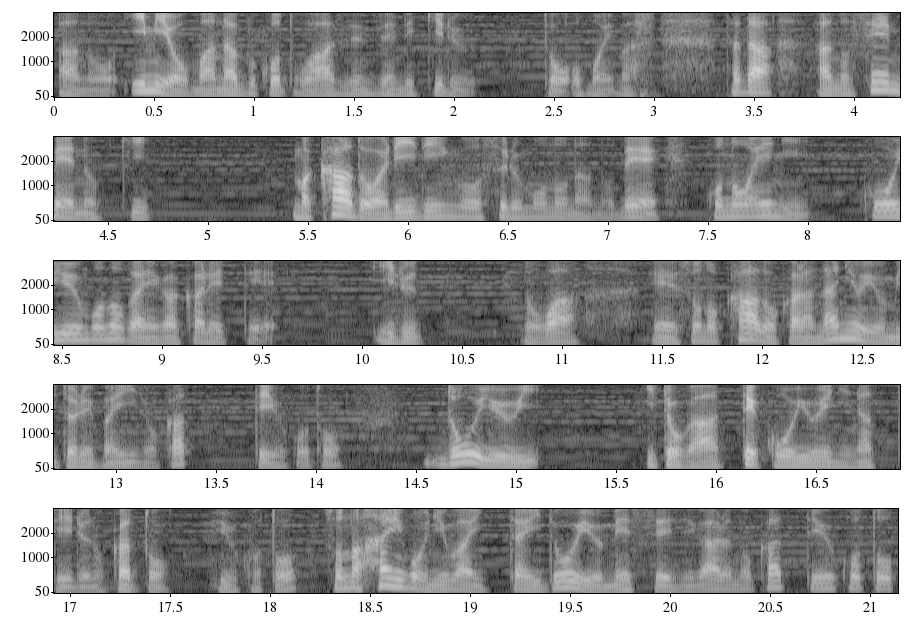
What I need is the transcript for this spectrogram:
あの、意味を学ぶことは全然できると思います。ただ、あの、生命の木、まあ、カードはリーディングをするものなので、この絵にこういうものが描かれているのは、えー、そのカードから何を読み取ればいいのかっていうこと、どういう意図があってこういう絵になっているのかということ、その背後には一体どういうメッセージがあるのかっていうこと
